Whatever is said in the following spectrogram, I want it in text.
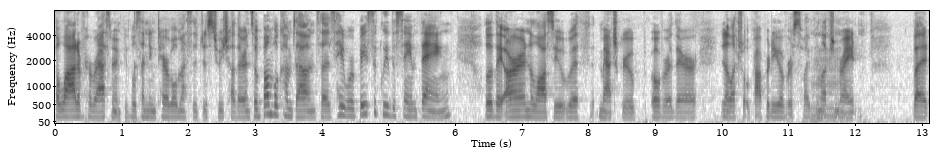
a lot of harassment people sending terrible messages to each other and so bumble comes out and says hey we're basically the same thing although they are in a lawsuit with match group over their intellectual property over swiping left and right but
